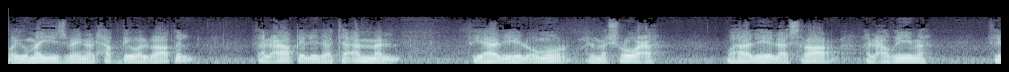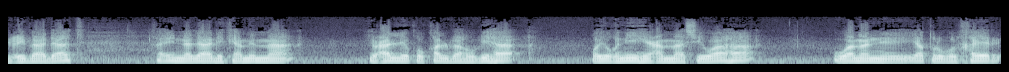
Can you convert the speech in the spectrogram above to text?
ويميز بين الحق والباطل. فالعاقل إذا تأمل في هذه الأمور المشروعة وهذه الأسرار العظيمة في العبادات فإن ذلك مما يعلق قلبه بها ويغنيه عما سواها ومن يطلب الخير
